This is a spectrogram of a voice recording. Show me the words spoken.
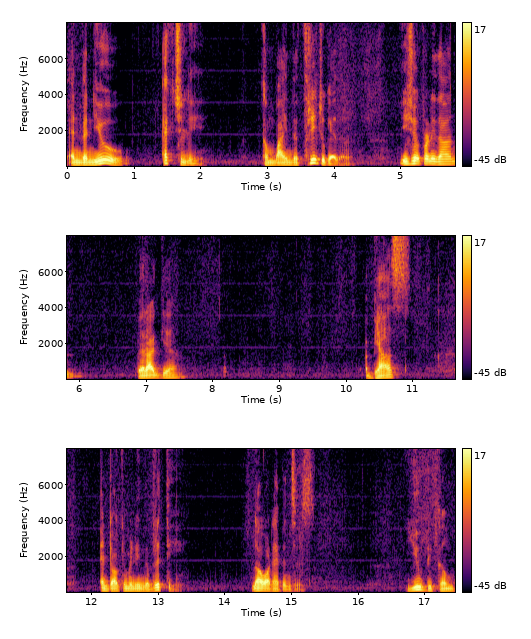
And when you actually combine the three together, Ishwar Pranidhan, Vairagya, abhyas and documenting the vritti, now what happens is you become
